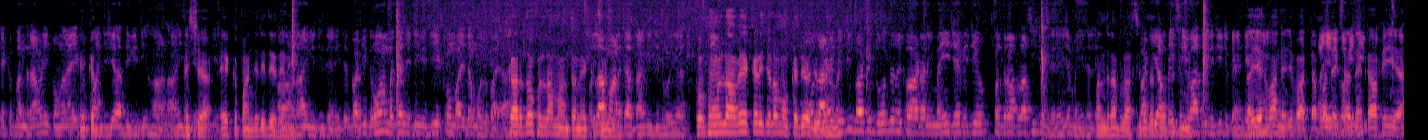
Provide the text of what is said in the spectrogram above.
ਇੱਕ 15 ਵੀ ਨਹੀਂ ਪਾਉਣਾ ਇੱਕ ਇੱਕ- 5000 ਦੀ ਵੀਰ ਜੀ ਹਾਂ ਨਾ ਹੀ ਅੱਛਾ। ਇੱਕ 5 ਦੀ ਦੇ ਹਾਂ ਦੇਣੀ ਨਾ ਹੀ ਜੀ ਦੇਣੀ ਤੇ ਬਾਕੀ ਦੋਵਾਂ ਮੱਝਾਂ ਜਿੱਡੀ ਵੀਰ ਜੀ ਇੱਕੋ ਮੱਝ ਦਾ ਮੁੱਲ ਪਾਇਆ ਕਰ ਦੋ ਖੁੱਲਾ ਮਾਨਤਾ ਨੇ ਇੱਕ ਖੁੱਲਾ ਮਾਨ ਕਰਦਾ ਵੀਰ ਜੀ 2000 ਕੋ ਫੋਨ ਲਾਵੇ ਇੱਕ ਵਾਰੀ ਚਲੋ ਮੌਕੇ ਤੇ ਹੋ ਜਾਊਗਾ ਲਾਵੇ ਜੀ ਬਾਕੀ ਦੁੱਧ ਰਿਕਾਰਡ ਵਾਲੀ ਮਹੀਂ ਜੇ ਵੀਰ ਜੀ ਉਹ 15 ਪਲੱਸ ਹੀ ਚੋਂਦੇ ਰਹੇ ਜੇ ਮਹੀਂ ਥੱਲੇ। 15 ਪਲੱਸ ਜਿਹੜਾ ਆਪਣੀ ਦੁੱਧ ਕਿੰਨਾ ਸੇਵਾ ਤੇ ਵੀਰ ਜੀ ਡਿਪੈਂਡ ਹੈ ਅਜੇ ਹਵਾਨੇ 'ਚ ਵਾਟ ਆਪਾਂ ਦੇਖ ਸਕਦੇ ਹਾਂ। ਕਾਫੀ ਆ।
